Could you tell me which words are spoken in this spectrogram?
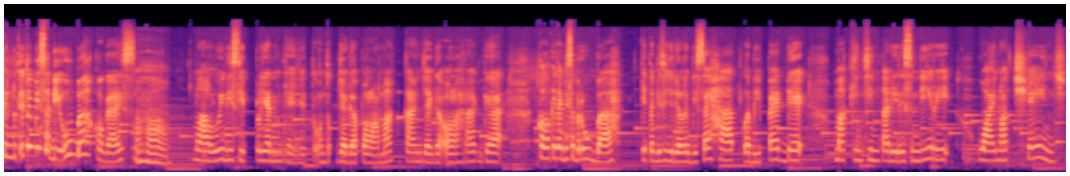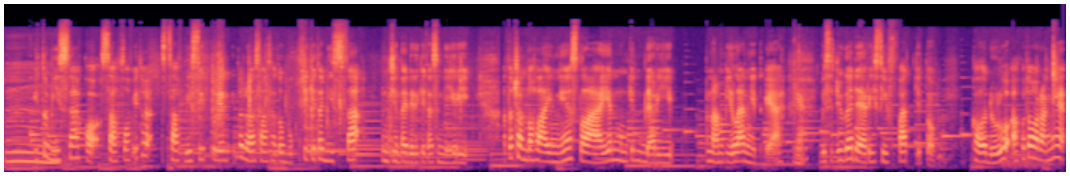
gendut itu bisa diubah kok guys Aha. melalui disiplin kayak gitu untuk jaga pola makan, jaga olahraga. Kalau kita bisa berubah, kita bisa jadi lebih sehat, lebih pede, makin cinta diri sendiri. Why not change? Hmm. Itu bisa kok. Self love itu self discipline itu adalah salah satu bukti kita bisa mencintai diri kita sendiri. Atau contoh lainnya selain mungkin dari penampilan gitu ya. Ya. Bisa juga dari sifat gitu. Kalau dulu aku tuh orangnya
